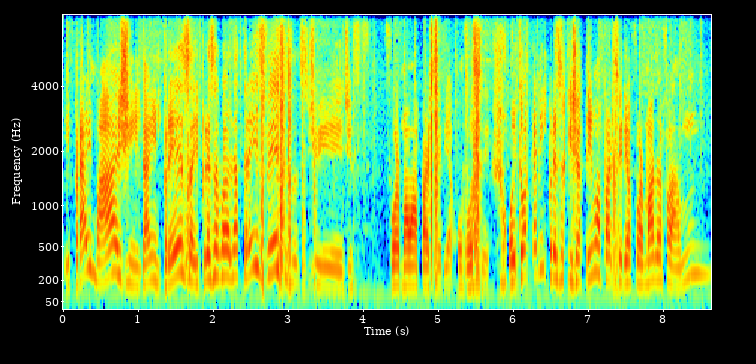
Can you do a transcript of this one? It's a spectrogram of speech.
E para a imagem da empresa, a empresa vai olhar três vezes antes de, de formar uma parceria com você. Ou então aquela empresa que já tem uma parceria formada vai falar: hum,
